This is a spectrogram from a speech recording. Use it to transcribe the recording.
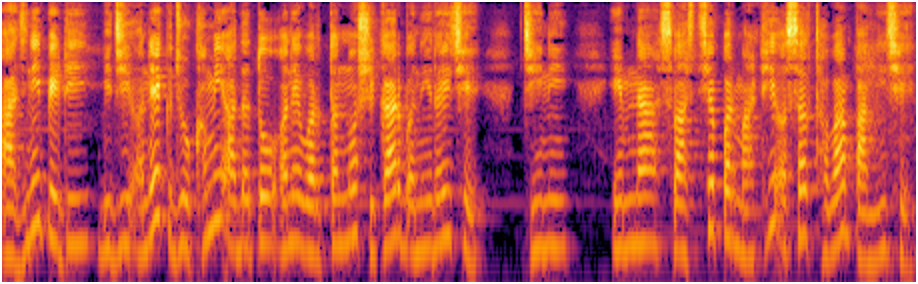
આજની પેઢી બીજી અનેક જોખમી આદતો અને વર્તનનો શિકાર બની રહી છે, જેની એમના સ્વાસ્થ્ય પર માઠી અસર થવા પામી છે.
